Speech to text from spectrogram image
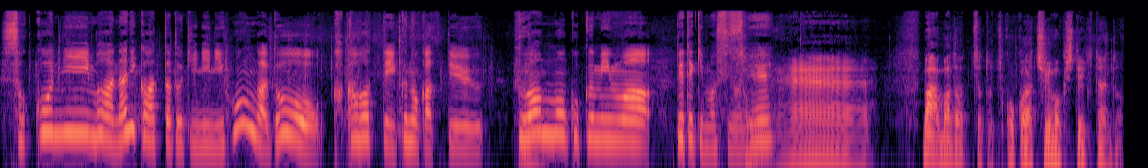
そこにまあ何かあった時に日本がどう関わっていくのかっていう不安も国民は出てきますよね。うんねまあ、まだちょっとここは注目していきたいと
